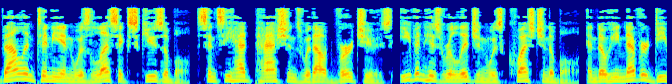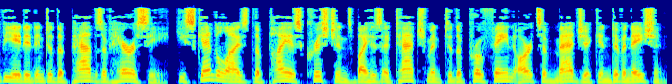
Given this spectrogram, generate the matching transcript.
Valentinian was less excusable, since he had passions without virtues, even his religion was questionable, and though he never deviated into the paths of heresy, he scandalized the pious Christians by his attachment to the profane arts of magic and divination.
